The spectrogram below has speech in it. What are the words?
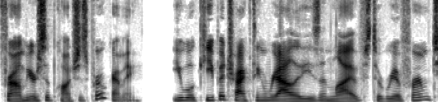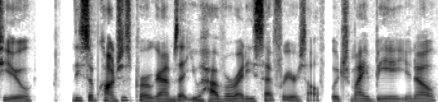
from your subconscious programming. You will keep attracting realities and lives to reaffirm to you the subconscious programs that you have already set for yourself, which might be, you know,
